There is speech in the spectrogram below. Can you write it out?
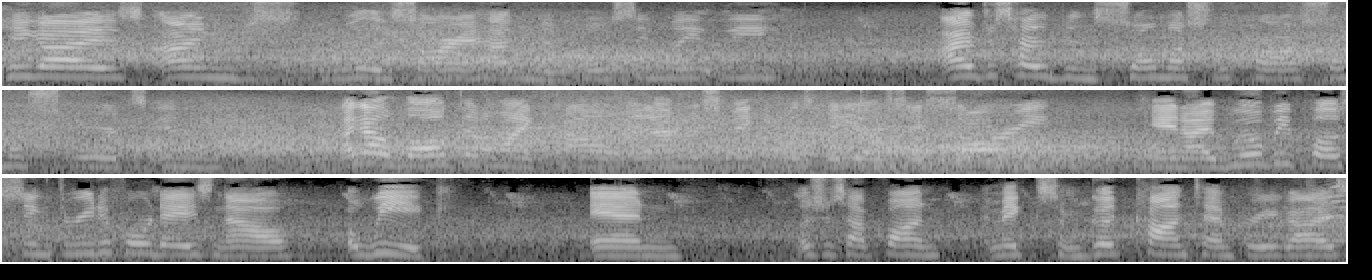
Hey guys, I'm just really sorry I haven't been posting lately. I've just had been so much lacrosse, so much sports, and I got logged out of my account, and I'm just making this video to say sorry. And I will be posting three to four days now, a week, and let's just have fun and make some good content for you guys.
